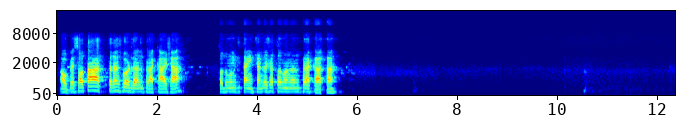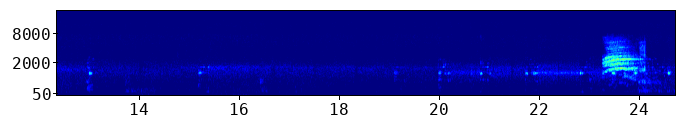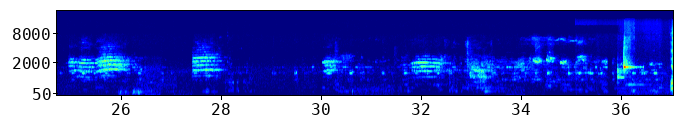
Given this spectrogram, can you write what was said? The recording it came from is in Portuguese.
Ó, o pessoal tá transbordando para cá já. Todo mundo que tá entrando eu já tô mandando para cá, tá?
